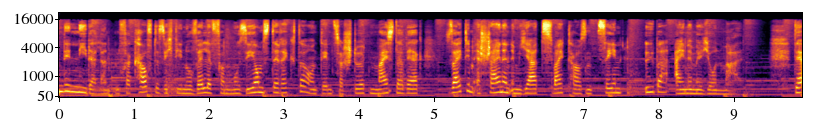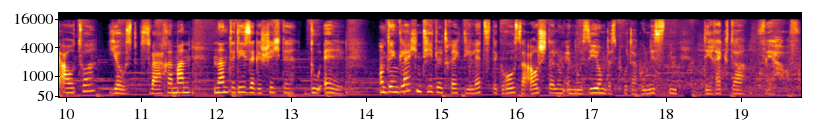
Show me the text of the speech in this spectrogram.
In den Niederlanden verkaufte sich die Novelle vom Museumsdirektor und dem zerstörten Meisterwerk seit dem Erscheinen im Jahr 2010 über eine Million Mal. Der Autor, Joost Swagemann, nannte diese Geschichte Duell und den gleichen Titel trägt die letzte große Ausstellung im Museum des Protagonisten, Direktor Verhoff.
